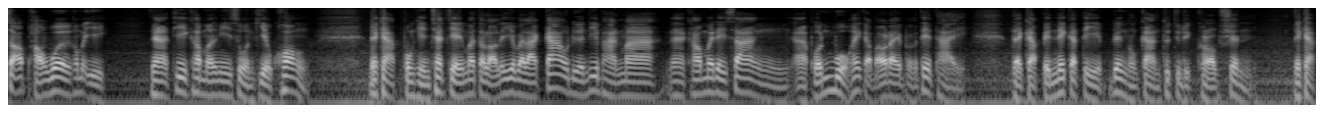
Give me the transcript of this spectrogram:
ซอฟต์พาวเวอร์เข้ามาอีก นะที่เข้ามามีส่วนเกี่ยวข้องนะครับผมเห็นชัดเจนว่าตลอดระยะเวลา 9 เดือนที่ผ่านมานะเขาไม่ได้สร้างผลบวกให้กับอะไรประเทศไทย แต่กลับเป็นเนกาทีฟเรื่องของการทุจริตคอร์รัปชันนะครับ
